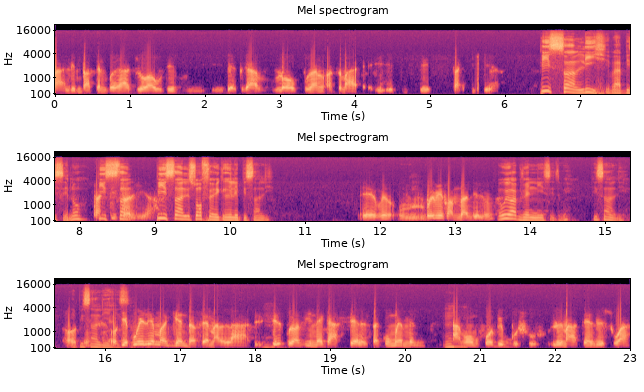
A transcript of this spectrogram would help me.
pale, mwen tapen pou radyo, ou te di betrav, lor pran, ansama etise, sak ite ya. Pisan li, e ba bise nou? Pisan li ya. Pisan li, son fey gri le pisan li. E, mwen premi fam dan de loun. Oui, wap jen ni sit, oui. Pisan li. Ok, Pissenlit. ok, pour l'élément gain de faire mal là, s'il prend vinaigre sel, ça comme moi-même, avant de faire bouchon, le matin, le soir,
